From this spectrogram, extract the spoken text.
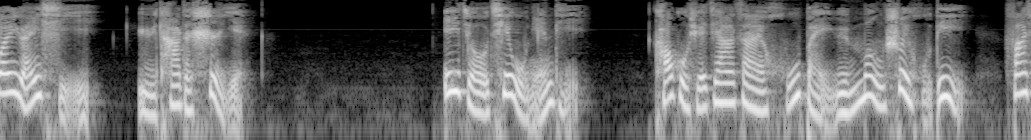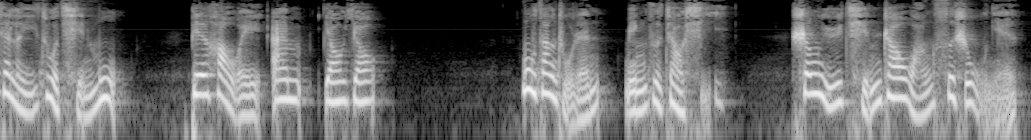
关元喜与他的事业。一九七五年底，考古学家在湖北云梦睡虎地发现了一座秦墓，编号为 M 幺幺。墓葬主人名字叫喜，生于秦昭王四十五年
